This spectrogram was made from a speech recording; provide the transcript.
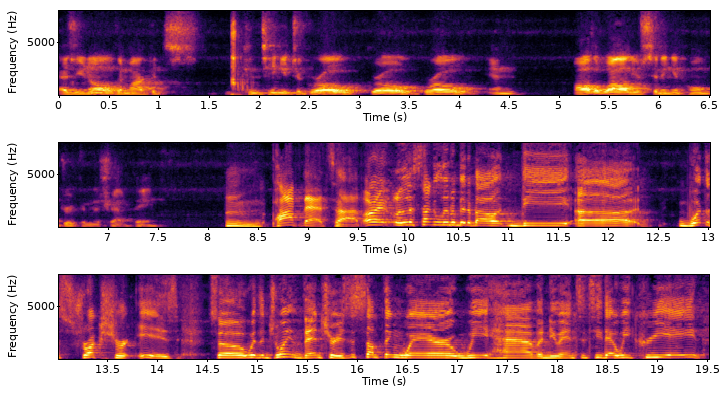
As you know, the markets continue to grow, grow, grow, and all the while you're sitting at home drinking the champagne. Mm, pop that top. All right, well, let's talk a little bit about the uh, what the structure is. So, with a joint venture, is this something where we have a new entity that we create?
